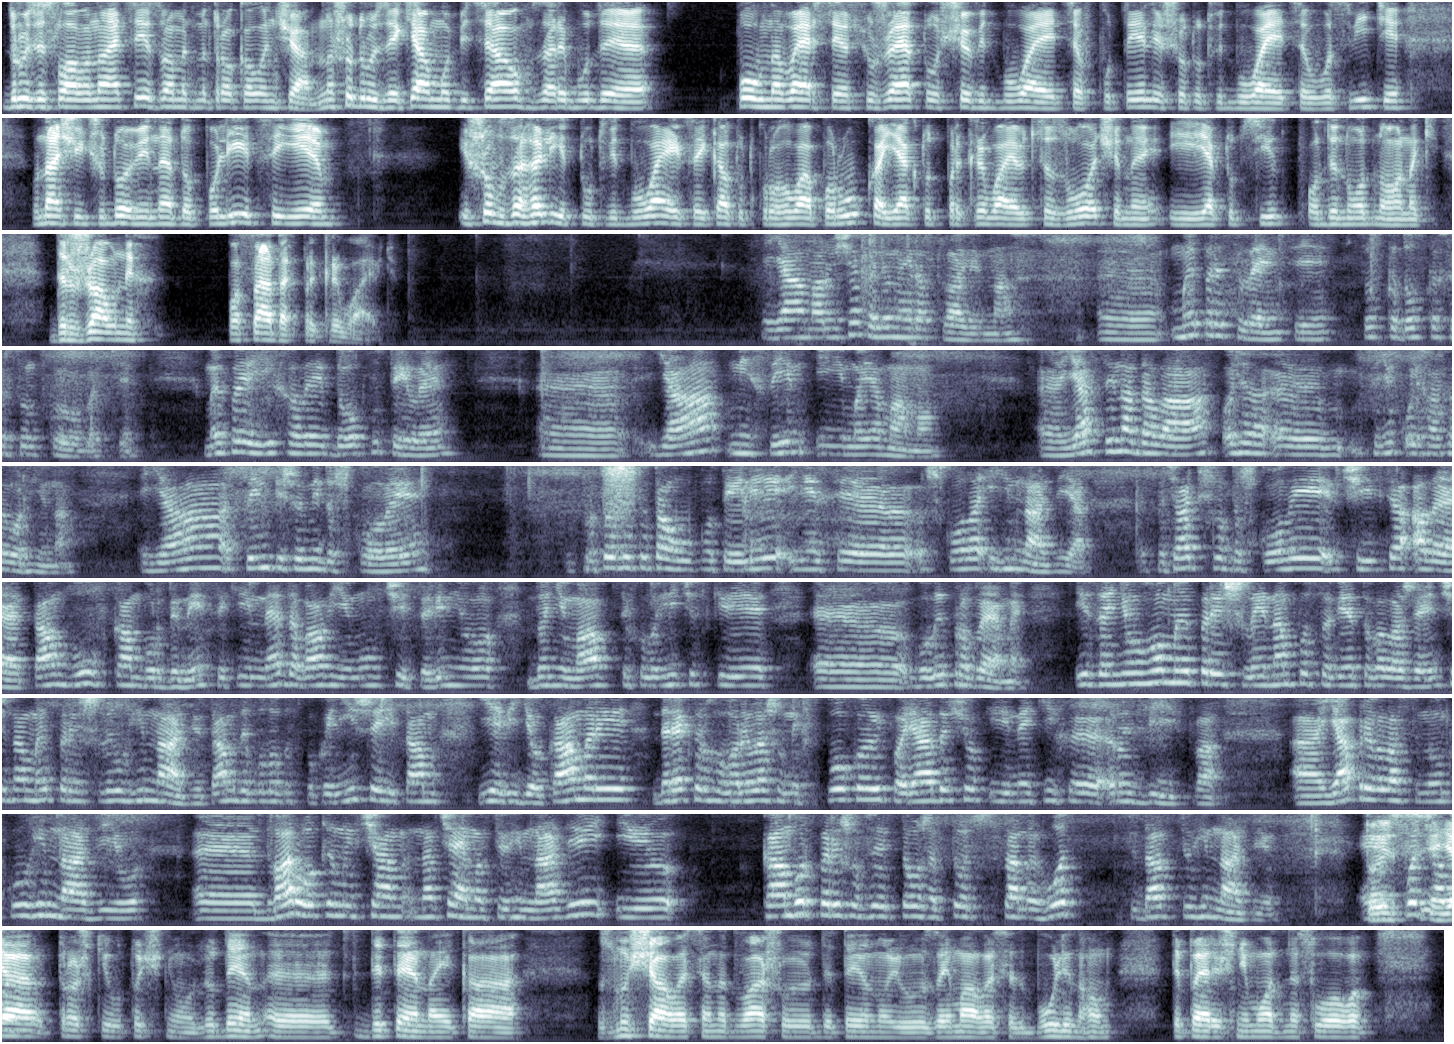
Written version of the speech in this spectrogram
Друзі, слава нації! З вами Дмитро Каланча. Ну що, друзі, як я вам обіцяв, зараз буде повна версія сюжету, що відбувається в Путилі, що тут відбувається в освіті, в нашій чудовій недополіції. І що взагалі тут відбувається, яка тут кругова порука, як тут прикриваються злочини, і як тут всі один одного на державних посадах прикривають. Я Марущак Альона Ярославівна. Е, Ми переселенці з Оскадовська Херсонської області. Ми переїхали до Путили. Е, Я, мій син і моя мама. Е, Я сина дала Ольга, синюк Ольга Георгівна. Я син пішов мій до школи. Протож тут у Путилі є школа і гімназія. Спочатку пішов до школи, вчився, але там був камбур Денис, який не давав йому вчитися. Він його донімав, психологічно е, були проблеми. І за нього ми перейшли, нам посовітувала жінка, ми перейшли у гімназію, там, де було б спокійніше, і там є відеокамери. Директор говорила, що в них спокій, порядочок і ніяких е, розбійства. Я привела синульку у гімназію. Е, Два роки ми навчаємо в цю гімназію, і Камбур перейшов теж в той самий год сюди, в цю гімназію. Е, Тобто почалося- я трошки уточню, людин, е, дитина, яка знущалася над вашою дитиною, займалася булінгом, теперішнє модне слово,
